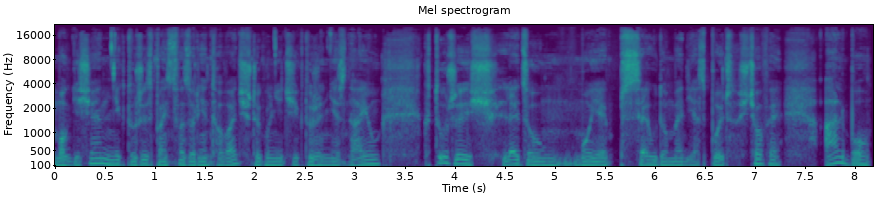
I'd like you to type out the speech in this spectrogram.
Mogli się niektórzy z Państwa zorientować, szczególnie ci, którzy nie znają, którzy śledzą moje pseudomedia społecznościowe albo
